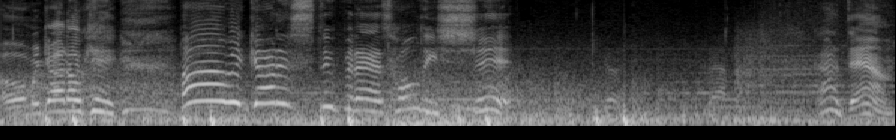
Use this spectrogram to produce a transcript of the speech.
Oh my god, okay. Oh, we got his stupid ass. Holy shit. God damn.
